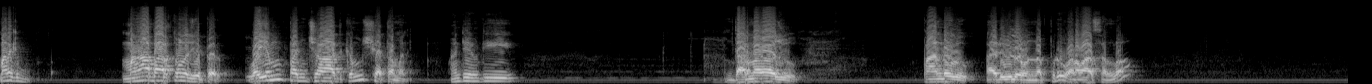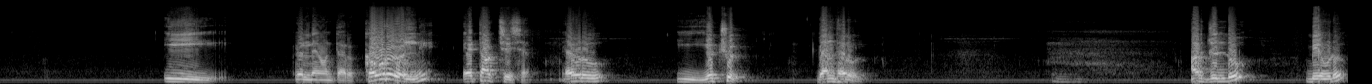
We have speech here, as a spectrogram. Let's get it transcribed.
మనకి మహాభారతంలో చెప్పారు వయం పంచాధికం శతమని. అంటే ఏమిటి? ధర్మరాజు పాండవులు అడవిలో ఉన్నప్పుడు వనవాసంలో ఈ వీళ్ళని ఏమంటారు? కౌరవుల్ని అటాక్ చేశారు. ఎవరు? ఈ యక్షులు గంధర్వులు. అర్జునుడు భీముడు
